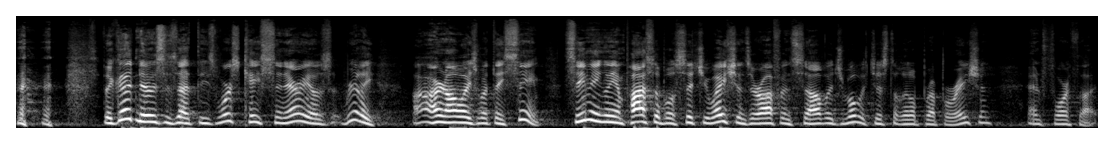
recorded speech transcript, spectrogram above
the good news is that these worst case scenarios really aren't always what they seem. Seemingly impossible situations are often salvageable with just a little preparation and forethought.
